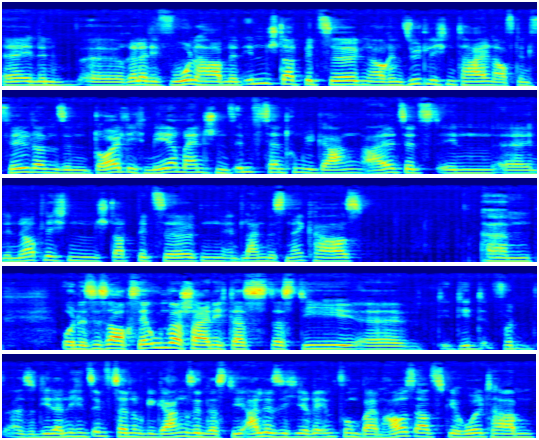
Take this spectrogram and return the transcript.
in den äh, relativ wohlhabenden Innenstadtbezirken, auch in südlichen Teilen auf den Filtern, sind deutlich mehr Menschen ins Impfzentrum gegangen als jetzt in, äh, in den nördlichen Stadtbezirken entlang des Neckars. Ähm, und es ist auch sehr unwahrscheinlich, dass, dass die, äh, die, die, also die da nicht ins Impfzentrum gegangen sind, dass die alle sich ihre Impfung beim Hausarzt geholt haben.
